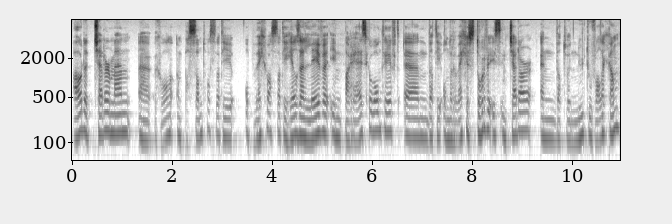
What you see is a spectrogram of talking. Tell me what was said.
oude Cheddarman eh, gewoon een passant was. Dat hij op weg was, dat hij heel zijn leven in Parijs gewoond heeft en dat hij onderweg gestorven is in Cheddar en dat we nu toevallig... kan.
